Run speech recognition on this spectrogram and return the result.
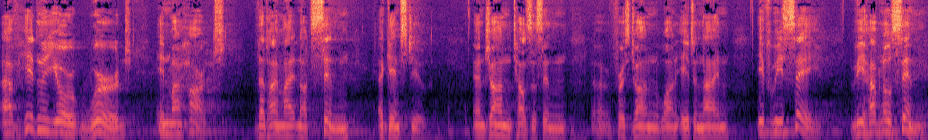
I've hidden your word in my heart that I might not sin against you. And John tells us in uh, 1 John 1 8 and 9 if we say we have no sin,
